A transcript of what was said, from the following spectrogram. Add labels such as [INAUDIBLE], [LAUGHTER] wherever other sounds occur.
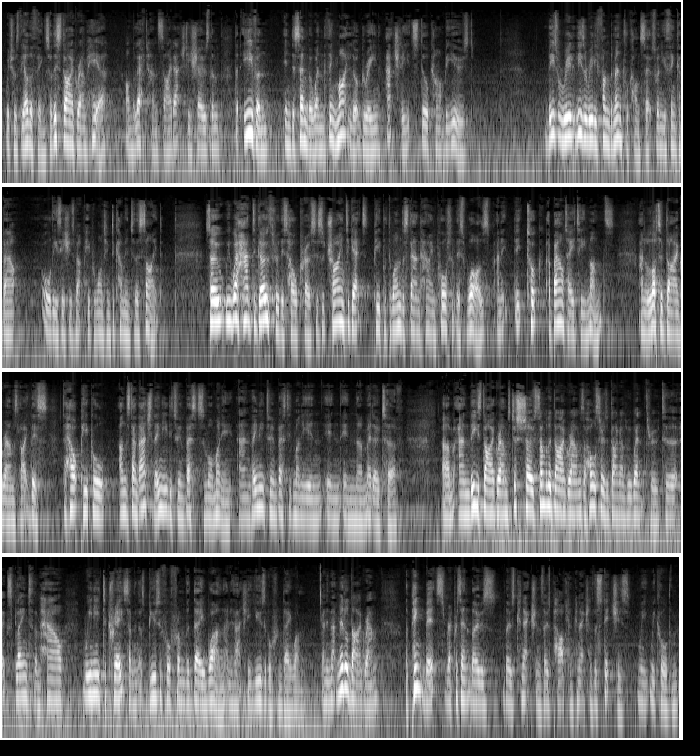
which was the other thing. So this diagram here, on the left-hand side, actually shows them that even in December, when the thing might look green, actually it still can't be used these, were really, these are really fundamental concepts when you think about all these issues about people wanting to come into the site. So we were, had to go through this whole process of trying to get people to understand how important this was, and it, it took about 18 months and a lot of diagrams like this to help people understand actually they needed to invest some more money, and they need to invest money in, in, in uh, meadow turf. Um, and these diagrams just show some of the diagrams, a whole series of diagrams we went through to explain to them how we need to create something that's beautiful from the day one and is actually usable from day one. And in that middle diagram, the pink bits represent those, those connections, those Parkland connections, the stitches, we, we call them.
